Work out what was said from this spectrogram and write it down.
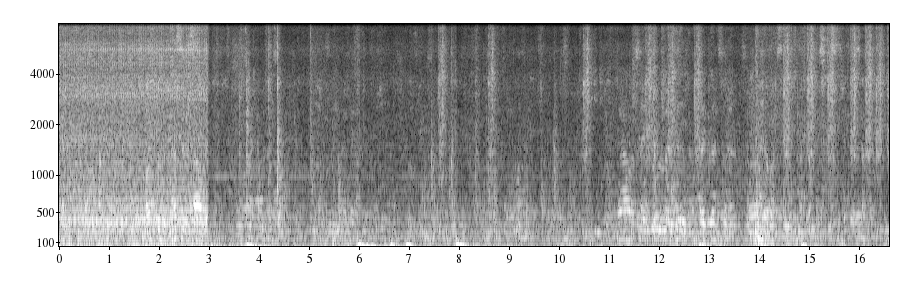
Hoş bulduk. Nasılsınız? Sağ olun. Sayın. Saygılar sunarım. Merhaba Sayın Başkanım. Nasılsınız? Teşekkür ederim.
